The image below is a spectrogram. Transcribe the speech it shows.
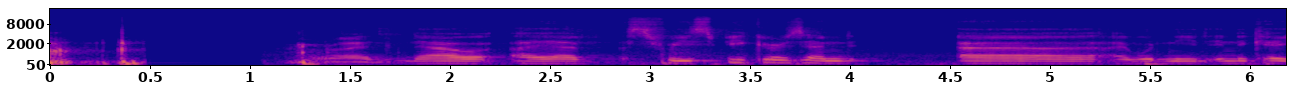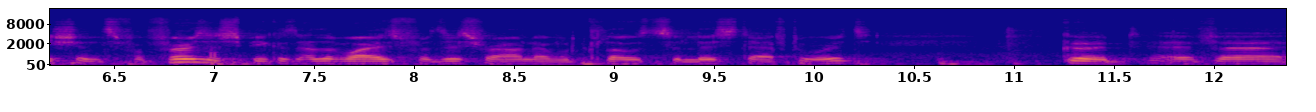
All right. Now I have three speakers, and uh, I would need indications for further speakers. Otherwise, for this round, I would close the list afterwards. Good. I have uh,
